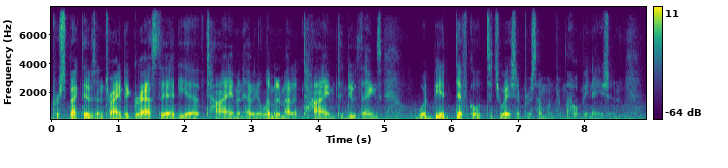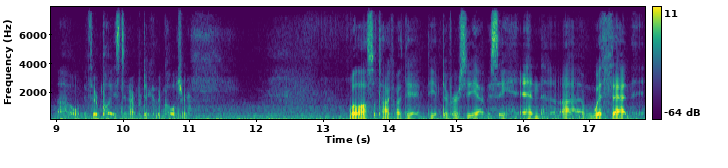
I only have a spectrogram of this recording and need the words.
perspectives and trying to grasp the idea of time and having a limited amount of time to do things would be a difficult situation for someone from the Hopi Nation uh, if they're placed in our particular culture. We'll also talk about the idea of diversity, obviously, and uh, with that,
